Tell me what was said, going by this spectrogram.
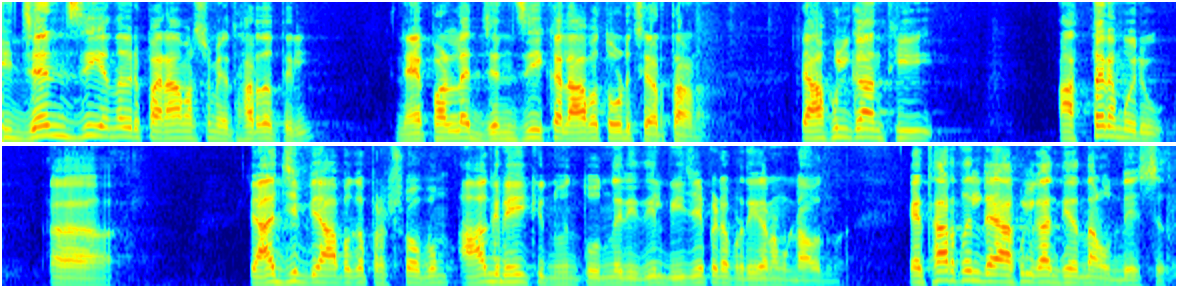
ഈ ജെൻസി എന്ന ഒരു പരാമർശം യഥാർത്ഥത്തിൽ നേപ്പാളിലെ ജെൻസി കലാപത്തോട് ചേർത്താണ്. രാഹുൽ ഗാന്ധി അത്തരമൊരു രാജ്യവ്യാപക പ്രക്ഷോഭം ആഗ്രഹിക്കുന്നു എന്ന് തോന്നുന്ന രീതിയിൽ ബി ജെ പിയുടെ പ്രതികരണം ഉണ്ടാവുന്നത്. യഥാർത്ഥത്തിൽ രാഹുൽ ഗാന്ധി എന്നാണ് ഉദ്ദേശിച്ചത്?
